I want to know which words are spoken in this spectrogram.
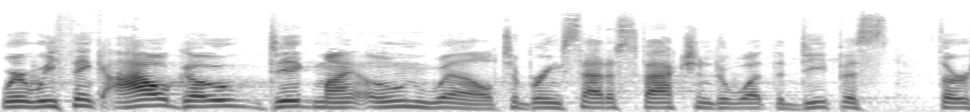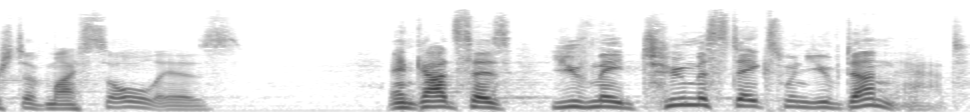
Where we think, I'll go dig my own well to bring satisfaction to what the deepest thirst of my soul is. And God says, You've made two mistakes when you've done that.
